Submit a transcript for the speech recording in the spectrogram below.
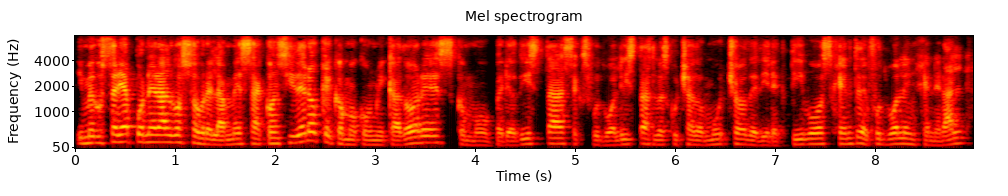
Y me gustaría poner algo sobre la mesa. Considero que como comunicadores, como periodistas, exfutbolistas, lo he escuchado mucho, de directivos, gente de fútbol en general,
